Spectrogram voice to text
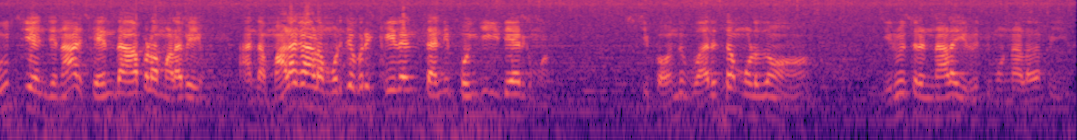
நூற்றி அஞ்சு நாள் சேர்ந்தாப்புல மழை பெய்யும். அந்த மழை காலம் முடிஞ்ச பிறகு கீழே இருந்து தண்ணி பொங்கிக்கிட்டே இருக்குமா? இப்போ வந்து வருஷம் முழுதும் இருபத்தி ரெண்டு நாளா இருபத்தி மூணு நாளா தான் பெய்யும்.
